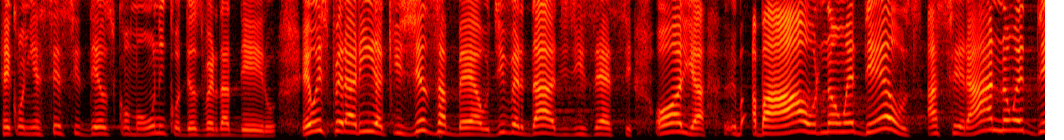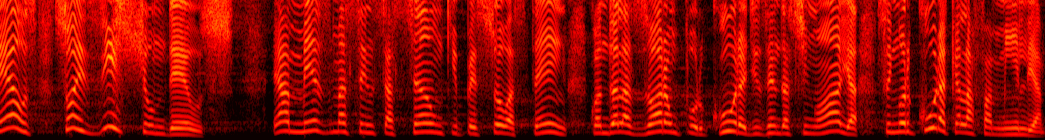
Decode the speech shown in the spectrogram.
reconhecesse Deus como o único Deus verdadeiro. Eu esperaria que Jezabel de verdade dissesse: Olha, Baal não é Deus, Aserá não é Deus, só existe um Deus. É a mesma sensação que pessoas têm quando elas oram por cura, dizendo assim: Olha, Senhor, cura aquela família,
